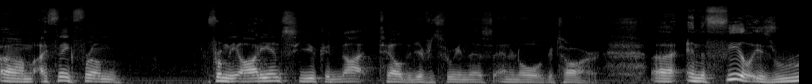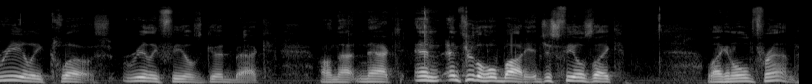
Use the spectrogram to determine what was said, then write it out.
um, I think from from the audience, you could not tell the difference between this and an old guitar. Uh, and the feel is really close, really feels good back on that neck and, and through the whole body. It just feels like, like an old friend.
